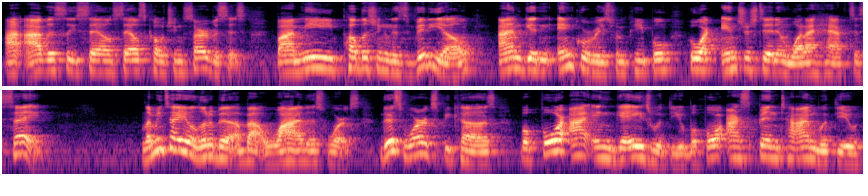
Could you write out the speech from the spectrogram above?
I obviously sell sales coaching services. By me publishing this video, I'm getting inquiries from people who are interested in what I have to say. Let me tell you a little bit about why this works. This works because before I engage with you, before I spend time with you,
